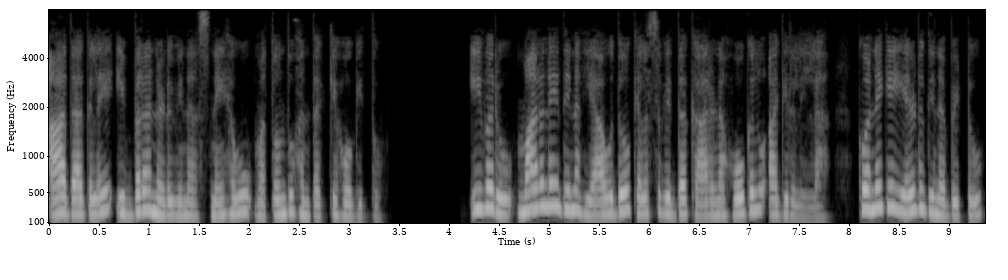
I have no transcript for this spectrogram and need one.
ಆದಾಗಲೇ ಇಬ್ಬರ ನಡುವಿನ ಸ್ನೇಹವು ಮತ್ತೊಂದು ಹಂತಕ್ಕೆ ಹೋಗಿತ್ತು. ಇವರು, ಮಾರನೇ ದಿನ ಯಾವುದೋ ಕೆಲಸವಿದ್ದ ಕಾರಣ ಹೋಗಲು ಆಗಿರಲಿಲ್ಲ. ಕೊನೆಗೆ ಎರಡು ದಿನ ಬಿಟ್ಟು,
